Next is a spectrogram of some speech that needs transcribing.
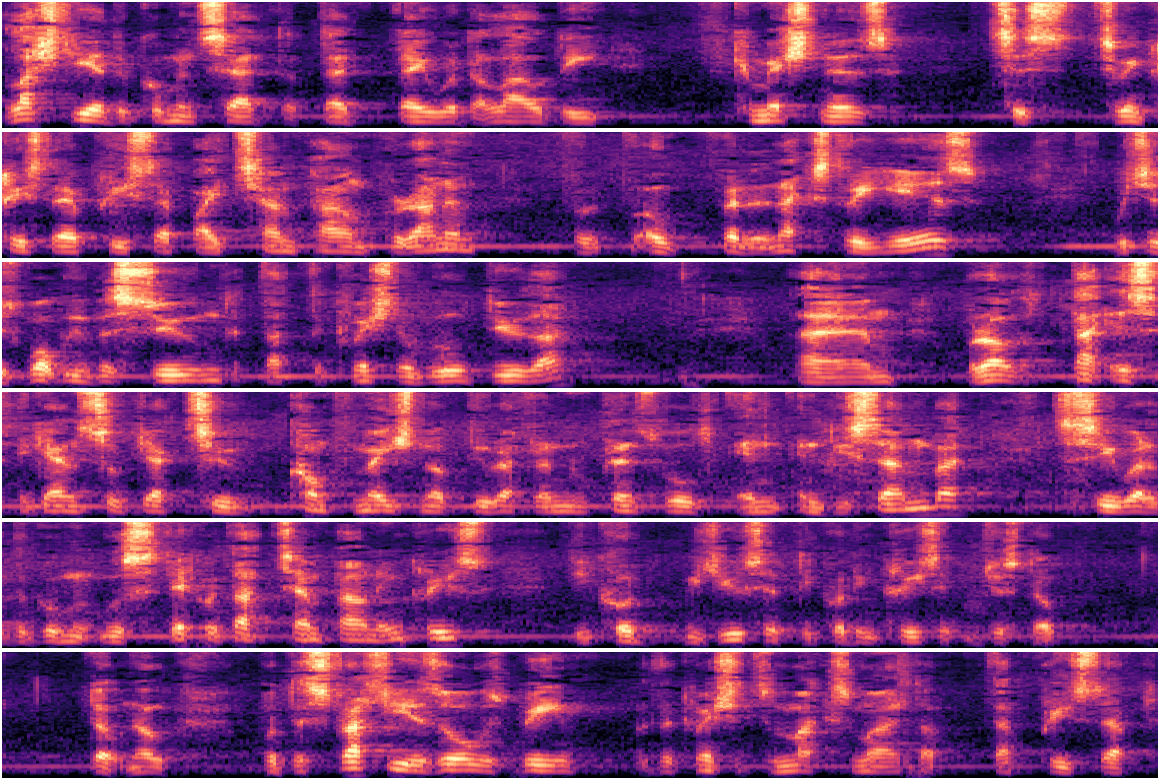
last year the government said that, that they would allow the commissioners to, to increase their precept by £10 per annum for, for, for the next three years, which is what we've assumed that the commissioner will do that. Um, but that is again subject to confirmation of the referendum principles in, in December to see whether the government will stick with that £10 increase. They could reduce it, they could increase it, we just don't, don't know. But the strategy has always been for the Commission to maximise that, that precept.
